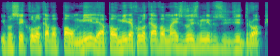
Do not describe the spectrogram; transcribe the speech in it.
e você colocava palmilha, a palmilha colocava mais 2 milímetros de drop.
